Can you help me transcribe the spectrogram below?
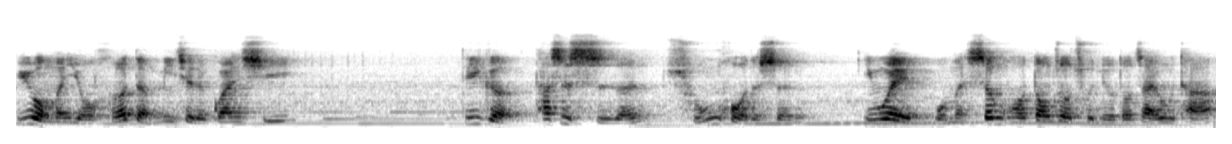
与我们有何等密切的关系？第一个，他是使人存活的神，因为我们生活、动作、存留都在乎他。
